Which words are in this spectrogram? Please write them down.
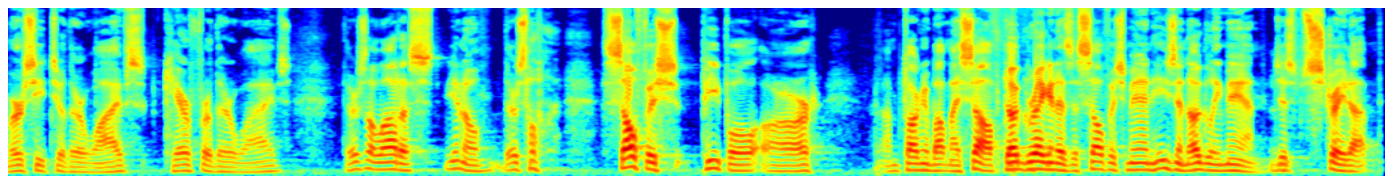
mercy to their wives, care for their wives. There's a lot of, you know, there's a selfish people are, I'm talking about myself. Doug Gregan is a selfish man. He's an ugly man, just straight up.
